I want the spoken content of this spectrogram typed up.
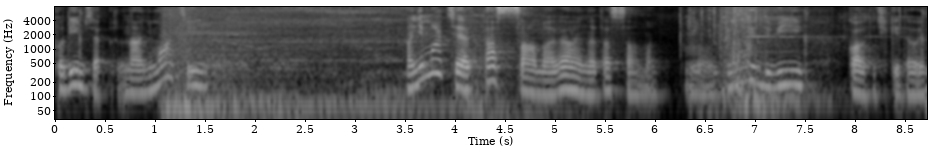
Подивимося на анімацію. Анімація та сама, реально та сама. Ну, дві-дві карточки дали.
